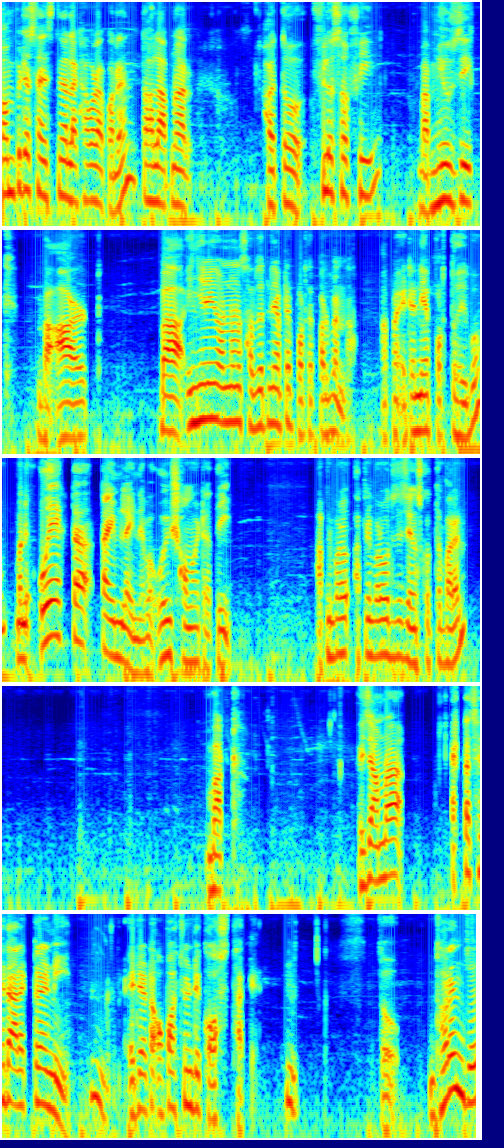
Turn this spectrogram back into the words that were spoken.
কম্পিউটার সায়েন্স নিয়ে লেখাপড়া করেন, তাহলে আপনার হয়তো ফিলোসফি বা মিউজিক বা আর্ট বা ইঞ্জিনিয়ারিং অন্যান্য সাবজেক্ট নিয়ে আপনি পড়তে পারবেন না। আপনার এটা নিয়ে পড়তে হইব। মানে ওই একটা টাইম লাইনে বা ওই সময়টাতেই আপনি আপনি পরবর্তীতে চেঞ্জ করতে পারেন। বাট এই যে আমরা একটা ছেড়ে আরেকটা নিই এটা একটা অপরচুনিটি কস্ট থাকে তো ধরেন যে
